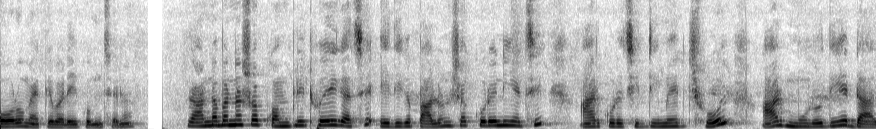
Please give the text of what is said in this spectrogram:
গরম একেবারেই কমছে না। রান্নাবান্না সব কমপ্লিট হয়ে গেছে, এদিকে পালং শাক করে নিয়েছি, আর করেছি ডিমের ঝোল আর মুলো দিয়ে ডাল।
